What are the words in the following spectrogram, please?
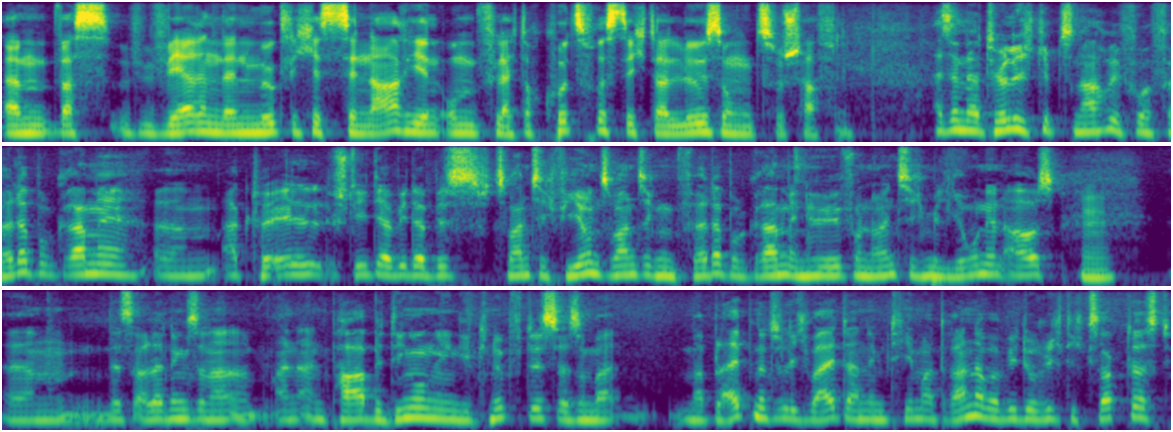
Ähm, was wären denn mögliche Szenarien, um vielleicht auch kurzfristig da Lösungen zu schaffen? Also natürlich gibt es nach wie vor Förderprogramme. Ähm, aktuell steht ja wieder bis 2024 ein Förderprogramm in Höhe von 90 Millionen aus. Hm. Ähm, das allerdings an, an, ein paar Bedingungen geknüpft ist. Also man, man bleibt natürlich weiter an dem Thema dran, aber wie du richtig gesagt hast,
